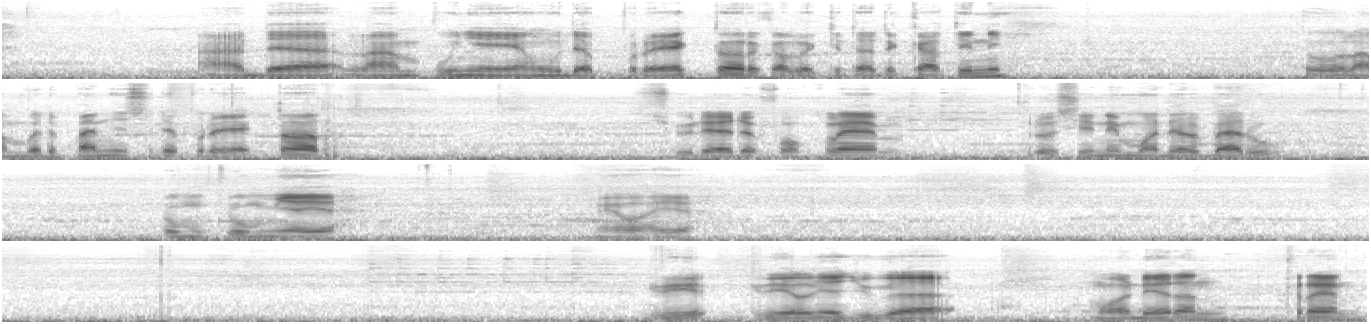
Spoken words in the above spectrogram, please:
ya. Ada lampunya yang udah proyektor kalau kita dekat ini tuh lampu depannya sudah proyektor. Sudah ada fog lamp. Terus ini model baru. Chrome-chrome-nya ya. Mewah ya grillnya juga modern keren.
